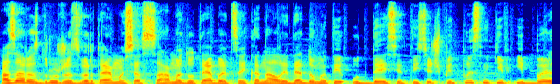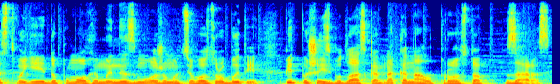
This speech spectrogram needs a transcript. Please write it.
А зараз, друже, звертаємося саме до тебе. Цей канал йде до мети у 10 тисяч підписників, і без твоєї допомоги ми не зможемо цього зробити. Підпишись, будь ласка, на канал просто зараз.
